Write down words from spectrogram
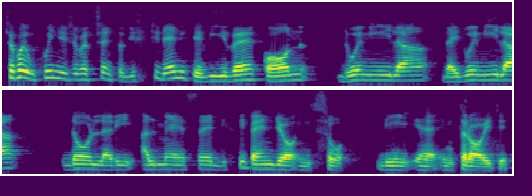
C'è poi un 15% di cileni che vive con 2000, dai 2000 dollari al mese di stipendio in su di eh, introiti.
